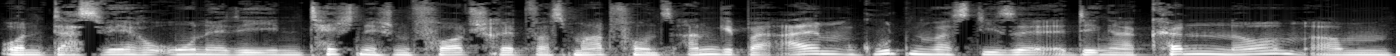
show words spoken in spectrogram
Und das wäre ohne den technischen Fortschritt, was Smartphones angeht, bei allem Guten, was diese Dinger können. Ne? Ähm,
